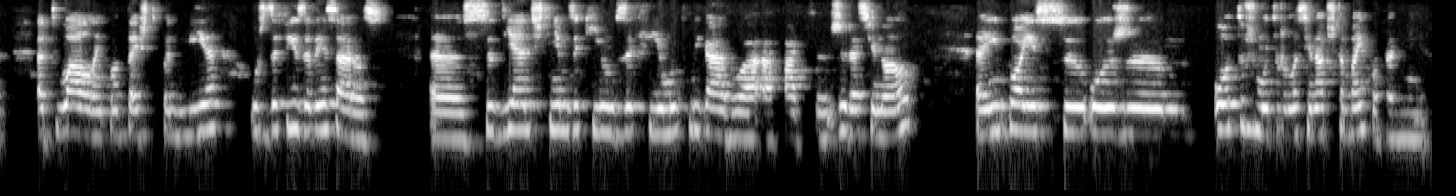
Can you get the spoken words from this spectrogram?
atual em contexto de pandemia, os desafios adensaram-se. Uh, se de antes tínhamos aqui um desafio muito ligado à, à parte geracional, uh, impõe-se hoje outros muito relacionados também com a pandemia,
